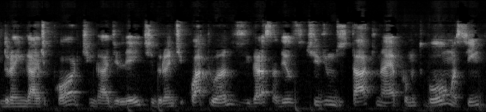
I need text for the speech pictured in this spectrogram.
em gado de corte, gado de leite, durante quatro anos e graças a Deus tive um destaque na época muito bom, assim,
